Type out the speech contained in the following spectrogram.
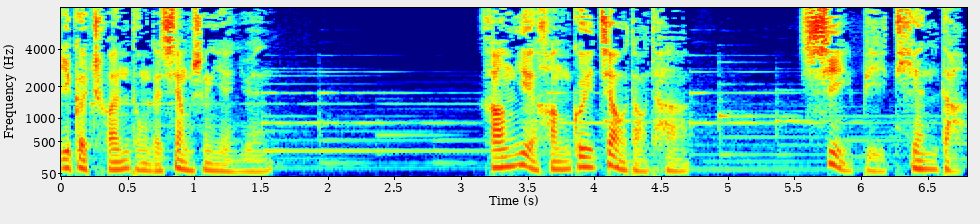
一个传统的相声演员，行业行规教导他，戏比天大。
